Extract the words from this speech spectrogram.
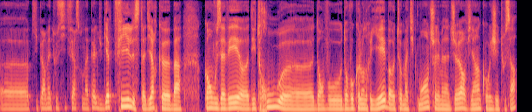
euh, qui permettent aussi de faire ce qu'on appelle du gap fill, c'est-à-dire que bah, quand vous avez euh, des trous euh, dans, vos, dans vos calendriers, bah, automatiquement, Channel Manager vient corriger tout ça,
